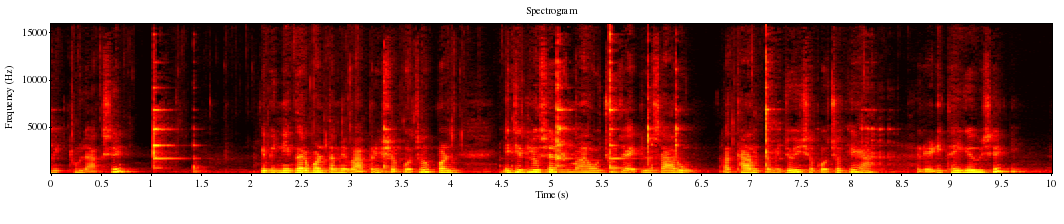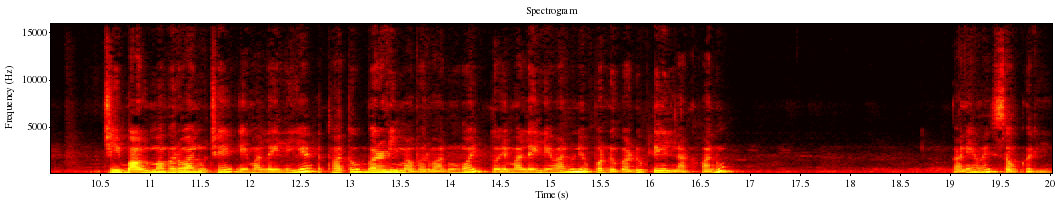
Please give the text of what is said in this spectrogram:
મીઠું લાગશે. કે વિનેગર પણ તમે વાપરી શકો છો. પણ એ જેટલું શરીરમાં ઓછું જાય એટલું સારું અથાણું તમે જોઈ શકો છો કે આ રેડી થઈ ગયું છે. જે બાઉલમાં ભરવાનું છે, એમાં લઈ લઈએ. અથવા તો બરણીમાં ભરવાનું હોય, તો એમાં લઈ લેવાનું ને ઉપર ડૂબાડું તેલ નાખવાનું. અને હવે સર્વ કરીએ.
